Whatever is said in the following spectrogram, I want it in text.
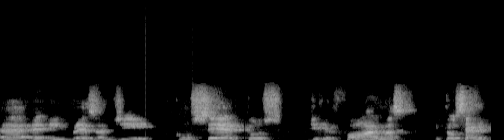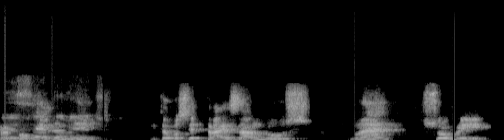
é, empresa de consertos, de reformas. Então serve para qualquer ambiente. Então você traz a luz, não é, sobre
